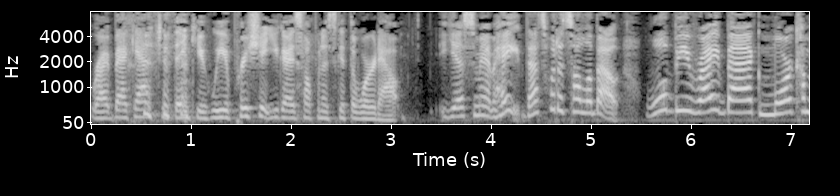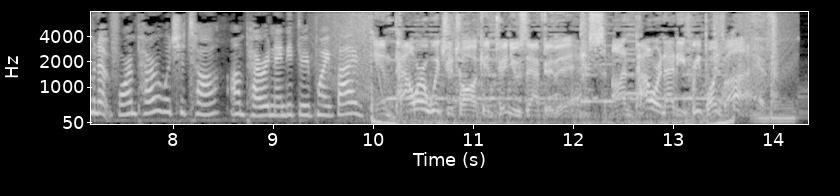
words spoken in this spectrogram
Right back at you. Thank you. We appreciate you guys helping us get the word out. Yes, ma'am. Hey, that's what it's all about. We'll be right back. More coming up for Empower Wichita on Power 93.5. Empower Wichita continues after this on Power 93.5.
